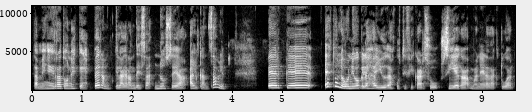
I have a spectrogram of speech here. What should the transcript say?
también hay ratones que esperan que la grandeza no sea alcanzable. Porque esto es lo único que les ayuda a justificar su ciega manera de actuar.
